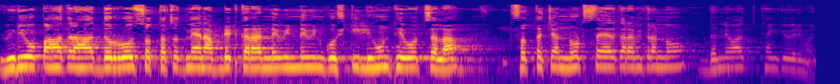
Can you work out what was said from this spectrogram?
व्हिडिओ पाहत राहा. दररोज स्वतःचं ज्ञान अपडेट करा. नवीन नवीन गोष्टी लिहून ठेवत चला. स्वतःच्या नोट्स तयार करा मित्रांनो. धन्यवाद. थँक्यू व्हेरी मच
